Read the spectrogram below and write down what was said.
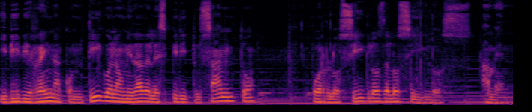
y vive y reina contigo en la unidad del Espíritu Santo por los siglos de los siglos. Amén.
